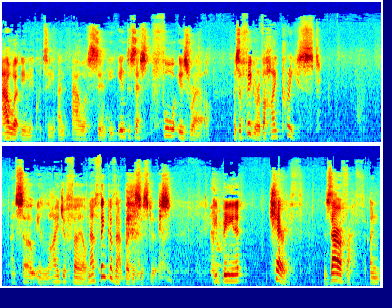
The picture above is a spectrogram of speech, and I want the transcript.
Our iniquity and our sin. He intercedes for Israel as a figure of a high priest. And so Elijah failed. Now think of that, brothers and sisters. He'd been at Cherith, Zarephath, and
